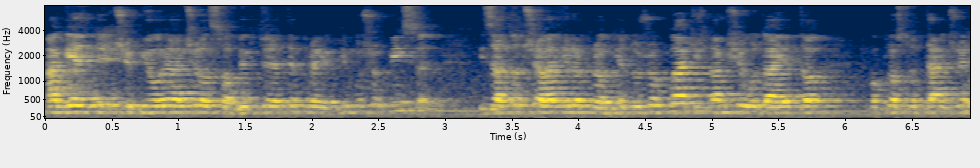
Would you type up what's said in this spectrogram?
agendy, czy biura, czy osoby, które te projekty muszą pisać. I za to trzeba wielokrotnie dużo płacić. Nam się udaje to po prostu tak, że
